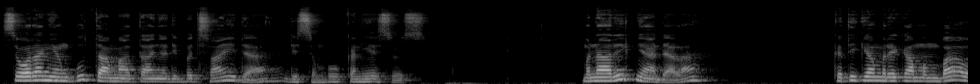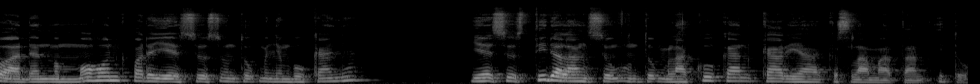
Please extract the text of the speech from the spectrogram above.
Seorang yang buta matanya di Bethsaida disembuhkan Yesus. Menariknya adalah ketika mereka membawa dan memohon kepada Yesus untuk menyembuhkannya, Yesus tidak langsung untuk melakukan karya keselamatan itu.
